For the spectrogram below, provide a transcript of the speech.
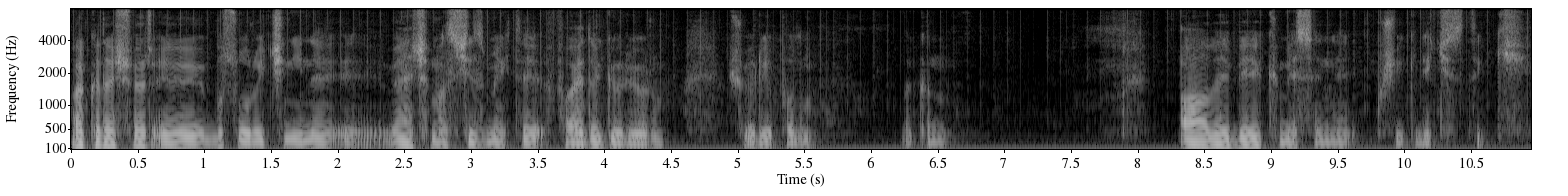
Arkadaşlar e, bu soru için yine e, ben şeması çizmekte fayda görüyorum. Şöyle yapalım. Bakın A ve B kümesini bu şekilde çizdik.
